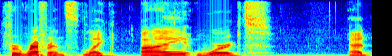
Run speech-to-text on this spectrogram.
For reference, like I worked at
